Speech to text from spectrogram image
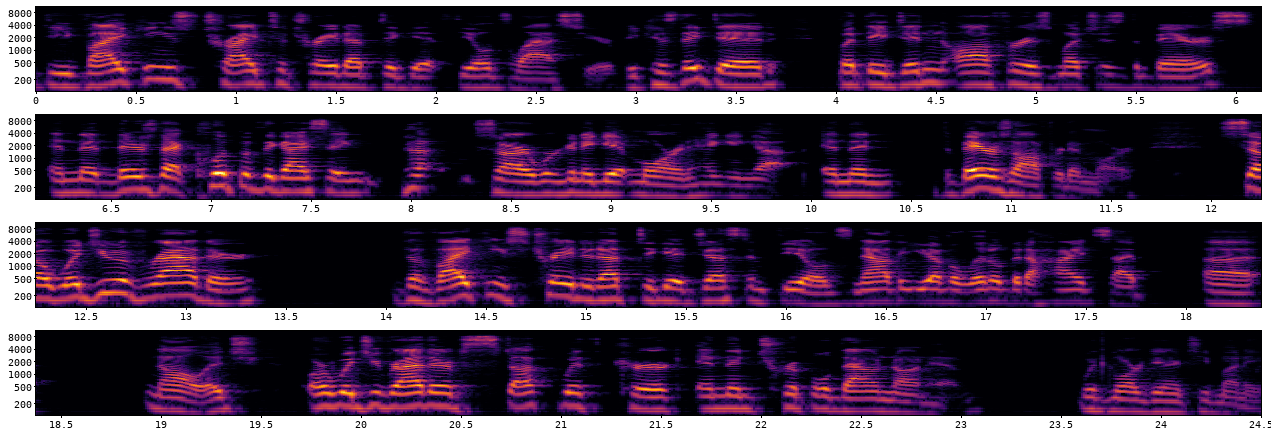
the Vikings tried to trade up to get Fields last year because they did, but they didn't offer as much as the Bears. And that there's that clip of the guy saying, "Sorry, we're gonna get more," and hanging up, and then the Bears offered him more. So would you have rather? the Vikings traded up to get Justin Fields now that you have a little bit of hindsight uh, knowledge, or would you rather have stuck with Kirk and then tripled down on him with more guaranteed money?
